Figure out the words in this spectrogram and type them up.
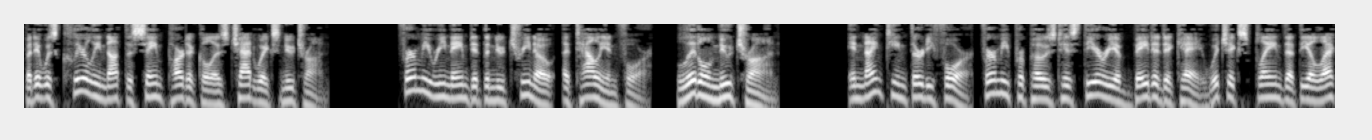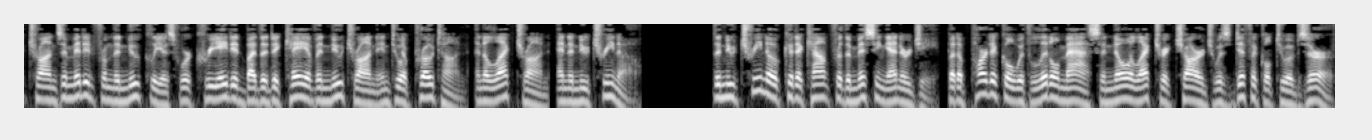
but it was clearly not the same particle as Chadwick's neutron. Fermi renamed it the neutrino, Italian for «little neutron», in 1934, Fermi proposed his theory of beta decay which explained that the electrons emitted from the nucleus were created by the decay of a neutron into a proton, an electron, and a neutrino. The neutrino could account for the missing energy, but a particle with little mass and no electric charge was difficult to observe.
